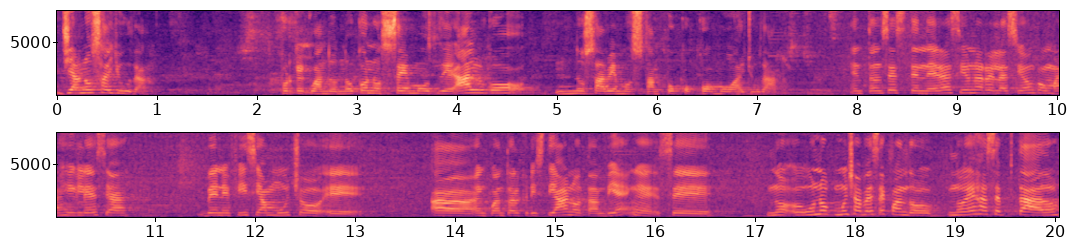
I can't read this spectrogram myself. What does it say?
ya nos ayuda porque cuando no conocemos de algo, no sabemos tampoco cómo ayudar. Entonces, tener así una relación con más iglesias beneficia mucho eh, en cuanto al cristiano también. Eh, uno muchas veces cuando no es aceptado,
